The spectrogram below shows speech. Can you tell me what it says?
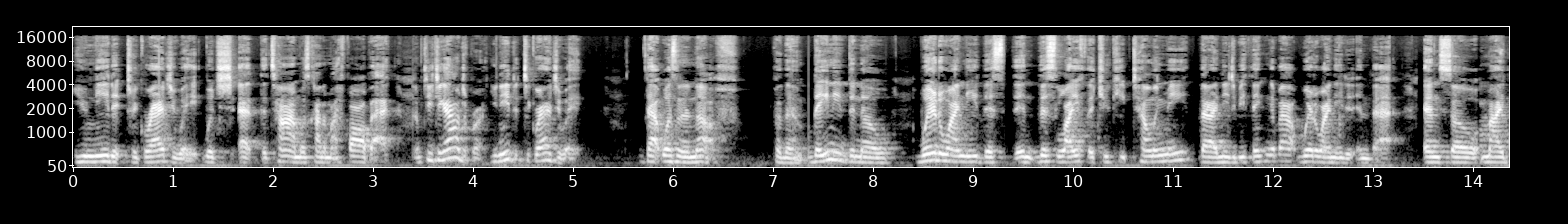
you need it to graduate, which at the time was kind of my fallback. I'm teaching algebra. You need it to graduate that wasn't enough for them. They need to know where do I need this in this life that you keep telling me that I need to be thinking about? Where do I need it in that? And so my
